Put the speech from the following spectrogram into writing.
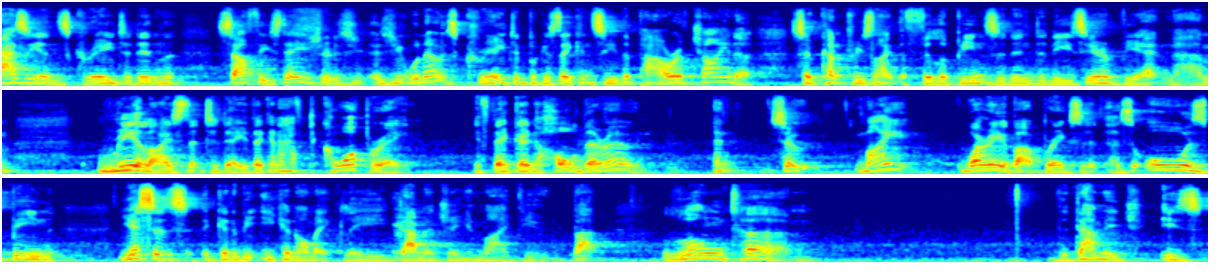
ASEAN's created in Southeast Asia? As you, as you will know, it's created because they can see the power of China. So countries like the Philippines and Indonesia and Vietnam realize that today they're going to have to cooperate if they're going to hold their own. And so my worry about Brexit has always been yes, it's going to be economically damaging in my view, but long term, the damage is,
